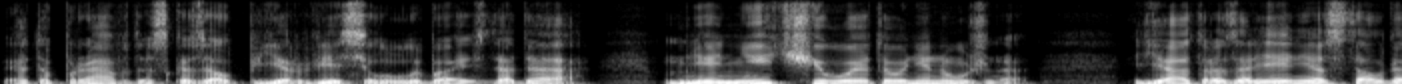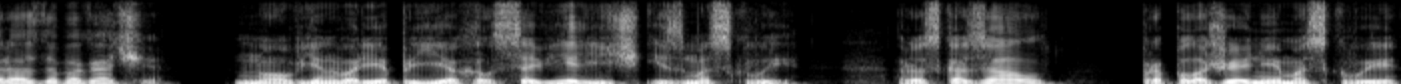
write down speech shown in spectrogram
это правда», — сказал Пьер, весело улыбаясь. «Да-да, мне ничего этого не нужно. Я от разорения стал гораздо богаче». Но в январе приехал Савельич из Москвы рассказал про положение Москвы,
